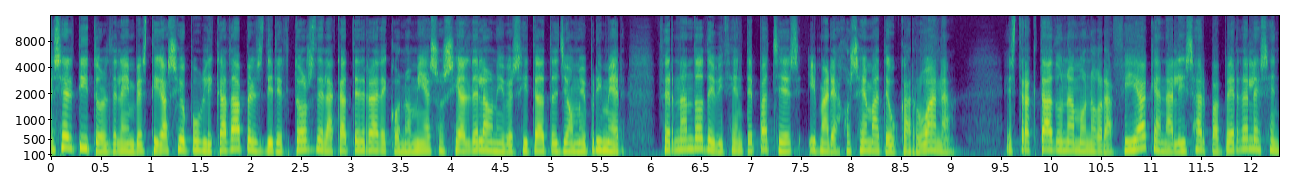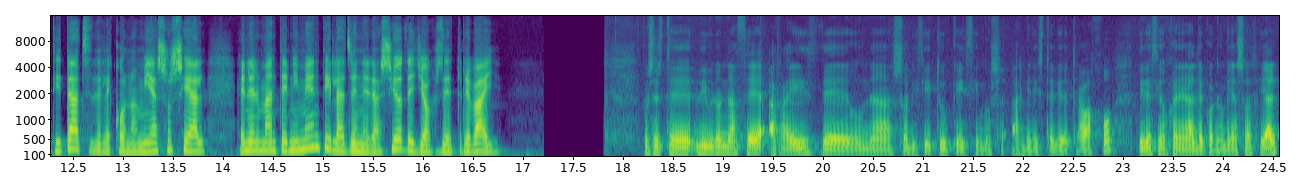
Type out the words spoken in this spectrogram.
és el títol de la investigació publicada pels directors de la Càtedra d'Economia Social de la Universitat Jaume I, Fernando de Vicente Pachés i Maria José Mateu Carruana. Es tracta d'una monografia que analitza el paper de les entitats de l'economia social en el manteniment i la generació de llocs de treball. Pues este libro nace a raíz de una solicitud que hicimos al Ministerio de Trabajo, Dirección General de Economía Social,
